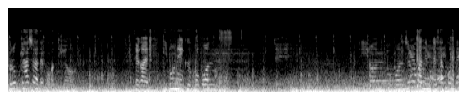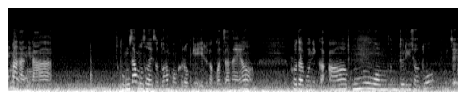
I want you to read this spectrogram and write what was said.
그렇게 하셔야 될 것 같아요. 제가 이번에 그 법원 이제 이런 법원 실무관님들 사건뿐만 아니라 동사무소에서도 한번 그렇게 일을 겪었잖아요. 그러다 보니까 아 공무원 분들이셔도 이제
